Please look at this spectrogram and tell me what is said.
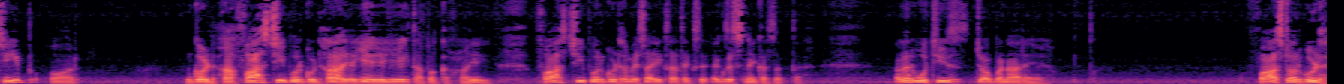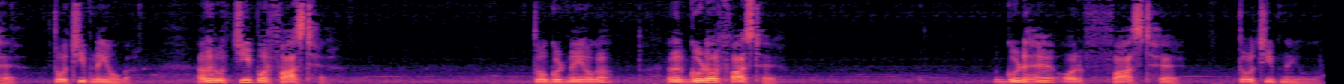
चीप और गुड हाँ फास्ट चीप और गुड हाँ ये, यही था पक्का। हाँ यही। फास्ट, चीप और गुड हमेशा एक साथ एग्जिस्ट नहीं कर सकता है। अगर वो चीज़ जो आप बना रहे हैं फास्ट और गुड है तो चीप नहीं होगा। अगर वो चीप और फास्ट है तो गुड नहीं होगा। अगर गुड और फास्ट है, गुड है और फास्ट है तो चीप नहीं होगा।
